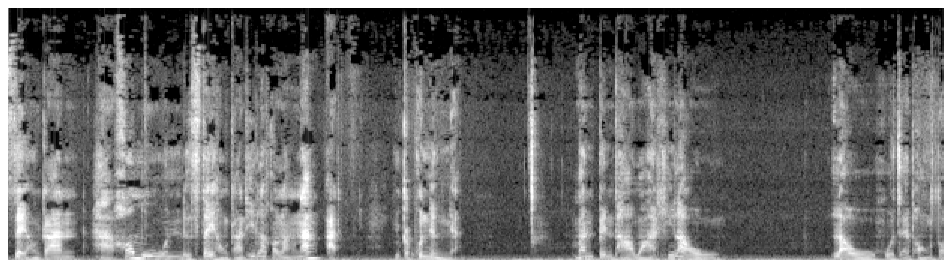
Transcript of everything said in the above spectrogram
stage ของการหาข้อมูลหรือ stage ของการที่เรากำลังนั่งอัดอยู่กับคนหนึ่งเนี่ย มันเป็นภาวะที่เรา เราหัวใจพองโต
